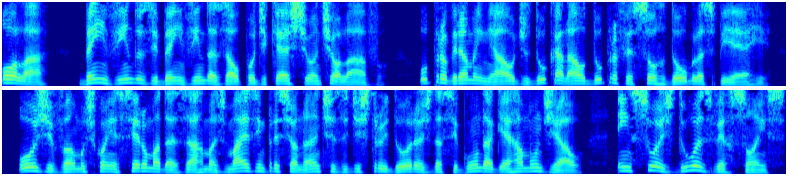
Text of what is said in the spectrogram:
Olá, bem-vindos e bem-vindas ao podcast Antiolavo, o programa em áudio do canal do professor Douglas Pierre. Hoje vamos conhecer uma das armas mais impressionantes e destruidoras da Segunda Guerra Mundial. Em suas duas versões,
